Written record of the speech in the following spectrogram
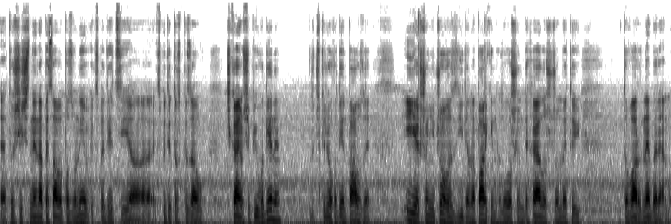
Е, Точніше не написав, а позвонив експедиції, а експедитор сказав, чекаємо ще півгодини, до 4 годин паузи. І якщо нічого, з'їдемо на паркінг, залишуємо ДХЛ, що ми той товар не беремо.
